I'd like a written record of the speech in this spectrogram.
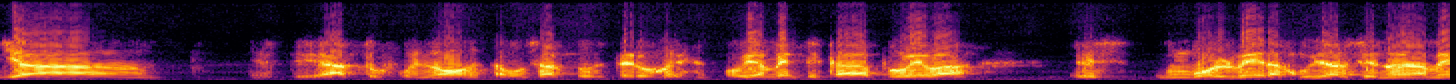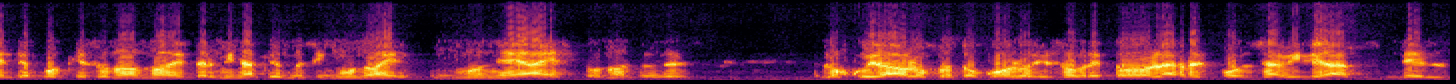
ya este, aptos, pues no, estamos aptos, pero eh, obviamente cada prueba es volver a cuidarse nuevamente porque eso no, no determina que uno es inmune, inmune a esto, ¿no? Entonces, los cuidados, los protocolos y sobre todo la responsabilidad del,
